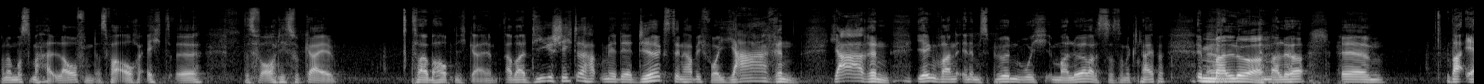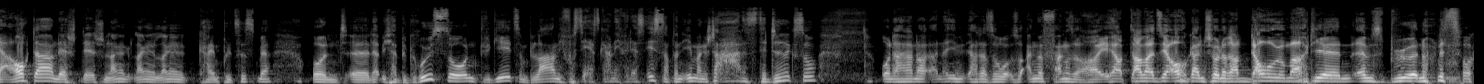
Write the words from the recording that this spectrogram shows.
Und dann musste man halt laufen. Das war auch echt, äh, das war auch nicht so geil. Das war überhaupt nicht geil. Aber die Geschichte hat mir der Dirks, den habe ich vor Jahren, Jahren, irgendwann in einem Spüren, wo ich im Malheur war, das ist so eine Kneipe. Im ähm, Malheur. Im Malheur. Ähm, war er auch da und der, der ist schon lange, lange, lange kein Polizist mehr. Und äh, der hat mich halt begrüßt so und wie geht's und bla. Und ich wusste erst gar nicht, wer das ist. Hab dann irgendwann gedacht, ah, das ist der Dirk so. Und dann hat er, hat er so, so angefangen, so, oh, ihr habt damals ja auch ganz schön Radau gemacht hier in Emsbüren. Und ich so, oh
